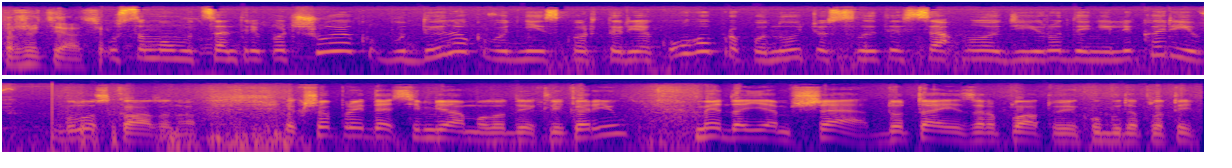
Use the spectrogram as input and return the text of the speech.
прожиття. У самому центрі почуєк будинок, в одній з квартир якого пропонують оселитися молодій родині лікарів. Було сказано, якщо прийде сім'я молодих лікарів, ми даємо ще до тієї зарплати, яку буде платити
